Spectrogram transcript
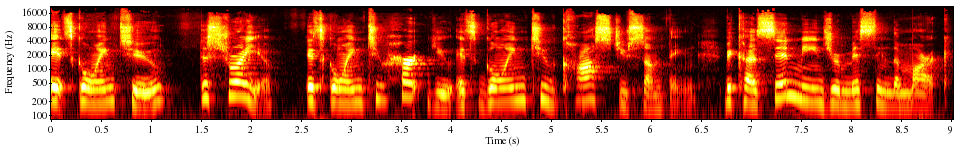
it's going to destroy you. It's going to hurt you. It's going to cost you something because sin means you're missing the mark,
